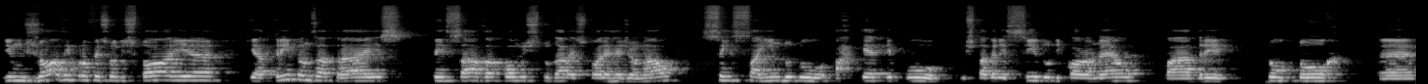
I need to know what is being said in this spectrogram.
de um jovem professor de história que há 30 anos atrás pensava como estudar a história regional sem saindo do arquétipo estabelecido de coronel, padre, doutor é,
